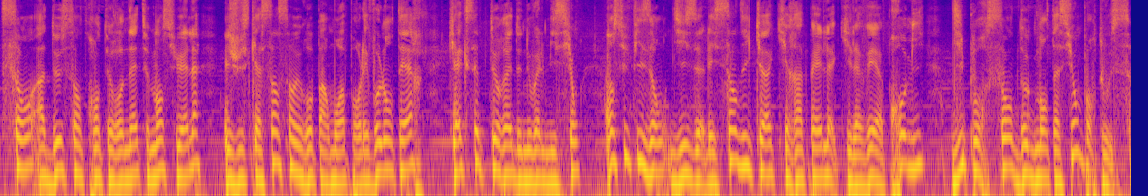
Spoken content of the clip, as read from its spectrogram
100 à 230 euros net mensuels et jusqu'à 500 euros par mois pour les volontaires qui accepteraient de nouvelles missions. Insuffisant, disent les syndicats qui rappellent qu'il avait promis 10% d'augmentation pour tous.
